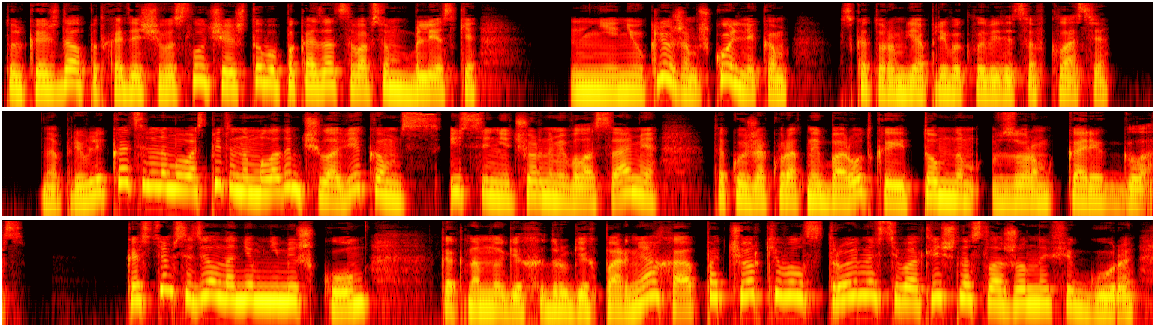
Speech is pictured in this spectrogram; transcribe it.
только и ждал подходящего случая, чтобы показаться во всем блеске. Не неуклюжим школьником, с которым я привыкла видеться в классе, а привлекательным и воспитанным молодым человеком с истинно черными волосами, такой же аккуратной бородкой и томным взором карих глаз. Костюм сидел на нем не мешком, как на многих других парнях, а подчеркивал стройность его отлично сложенной фигуры —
